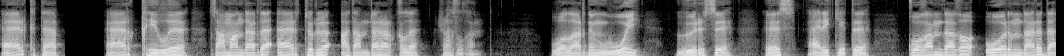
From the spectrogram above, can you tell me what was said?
әр кітап әр қилы замандарда әр түрлі адамдар арқылы жазылған. Олардың ой өрісі іс әрекеті қоғамдағы орындары да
